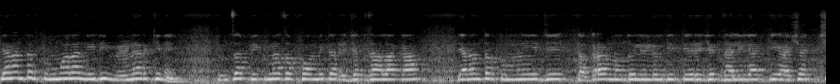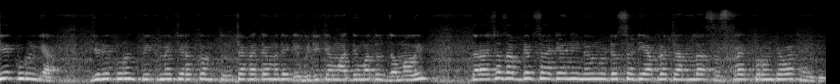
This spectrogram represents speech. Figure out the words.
त्यानंतर तुम्हाला निधी मिळणार की नाही तुमचा पीक विम्याचा फॉर्म इथं रिजेक्ट झाला का? त्यानंतर तुम्ही जी तक्रार नोंदवलेली होती ते रिजेक्ट झालेली आहे की अशा चेक करून घ्या. जेणेकरून पीक विम्याची रक्कम तुमच्या खात्यामध्ये डीबीटीच्या माध्यमातून जमा होईल. तर अशाच अपडेटसाठी आणि नवीन व्हिडिओसाठी आपल्या चॅनलला सबस्क्राईब करून ठेवा. थँक्यू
